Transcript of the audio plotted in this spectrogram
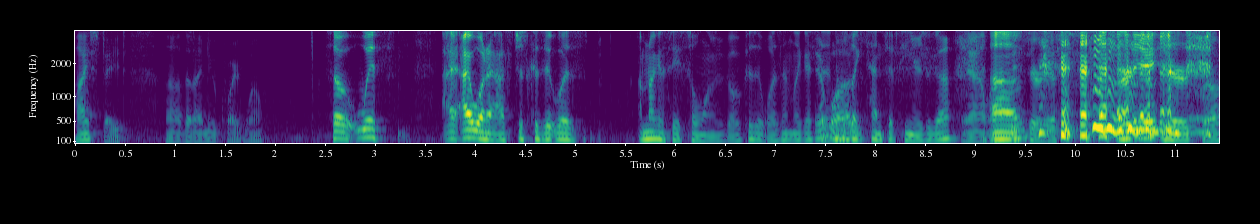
my state uh, that I knew quite well. So with, I, I want to ask just because it was, I'm not going to say so long ago because it wasn't. Like I said, it was. like was. 10, 15 years ago. Yeah, let's Um, be serious. 38 years, so.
